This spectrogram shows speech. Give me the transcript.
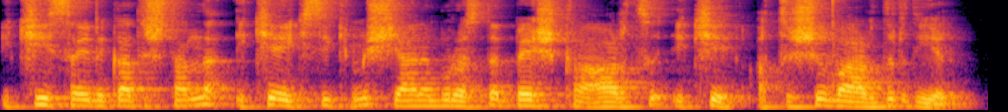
2 sayılık atıştan da 2 eksikmiş. Yani burası da 5k artı 2 atışı vardır diyelim.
